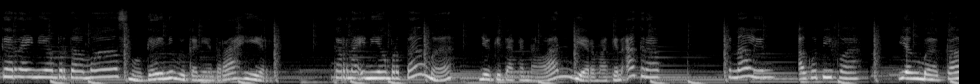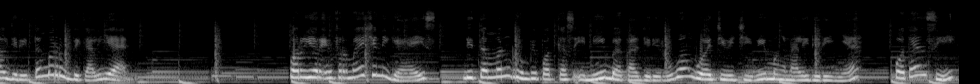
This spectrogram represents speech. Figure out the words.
Karena ini yang pertama, semoga ini bukan yang terakhir. Karena ini yang pertama, yuk kita kenalan biar makin akrab. Kenalin, aku Tifa, yang bakal jadi teman rumpi kalian. For your information nih guys, di temen Rumpi Podcast ini bakal jadi ruang buat ciwi-ciwi mengenali dirinya, potensi,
